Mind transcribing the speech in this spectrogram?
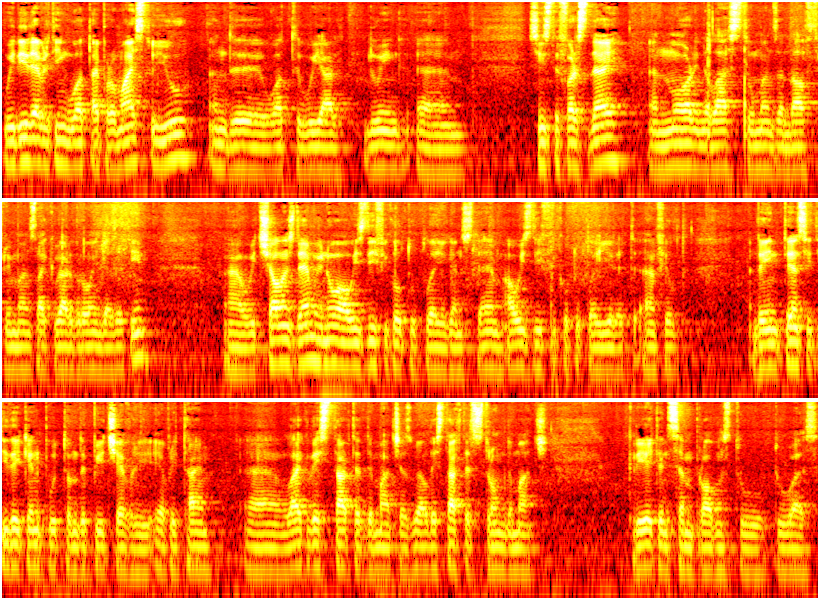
we did everything what I promised to you and uh, what we are doing um, since the first day and more in the last two months and a half, three months, like we are growing as a team. Uh, we challenge them. We know how it's difficult to play against them, how it's difficult to play here at Anfield. The intensity they can put on the pitch every every time, uh, like they started the match as well. They started strong the match, creating some problems to, to us.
